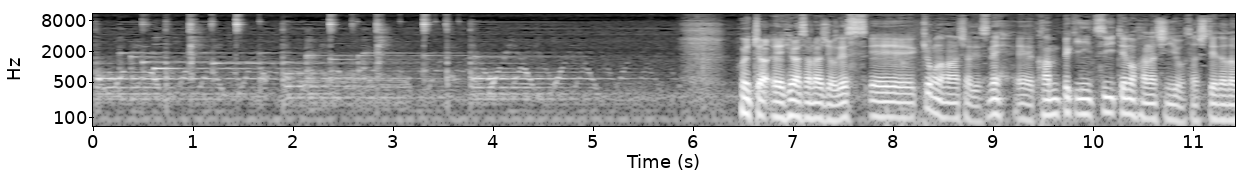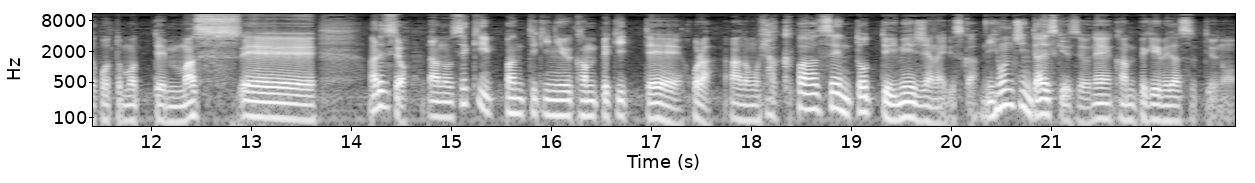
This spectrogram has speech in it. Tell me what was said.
こんにちは、えー、平さんラジオです。えー、今日の話はですね、えー、完璧についての話をさせていただこうと思ってます。えー、あれですよ。あの、世間一般的に言う完璧って、ほら、あの、もう100%っていうイメージじゃないですか。日本人大好きですよね。完璧を目指すっていうの。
